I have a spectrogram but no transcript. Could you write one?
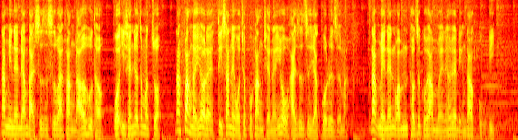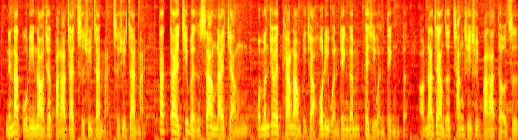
那明年两百四十四万放老二户头。我以前就这么做。那放了以后呢，第三年我就不放钱了，因为我还是自己要过日子嘛。那每年我们投资股票，每年会领到股利。领到股利，那我就把它再持续再买，持续再买。大概基本上来讲，我们就会挑那种比较获利稳定跟配息稳定的。好，那这样子长期去把它投资。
